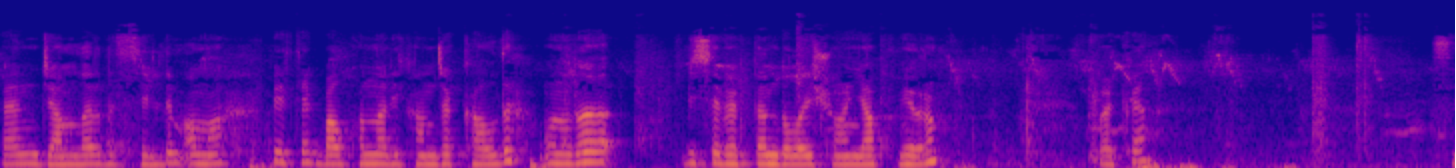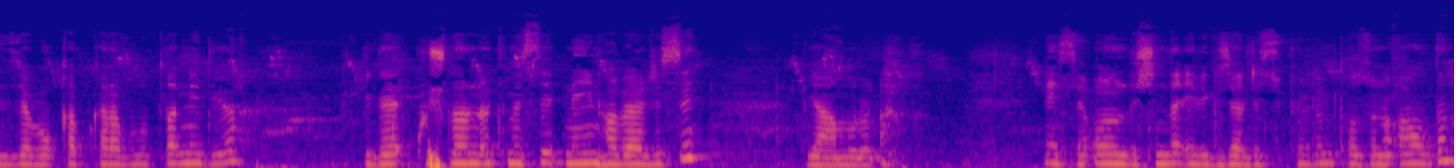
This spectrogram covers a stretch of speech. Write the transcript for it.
Ben camları da sildim ama bir tek balkonlar yıkanacak kaldı. Onu da bir sebepten dolayı şu an yapmıyorum. Bakın. Sizce bu kapkara bulutlar ne diyor? Bir de kuşların ötmesi neyin habercisi? Yağmurun. Neyse onun dışında evi güzelce süpürdüm. Tozunu aldım.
